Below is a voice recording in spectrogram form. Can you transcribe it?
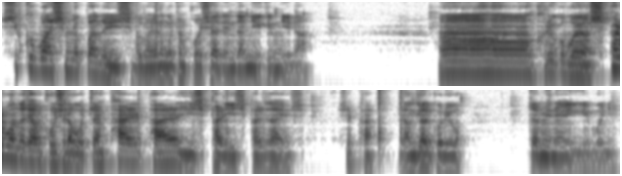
19번, 16번도 25번 이런 거 좀 보셔야 된다는 얘기입니다. 어, 그리고 뭐요? 18번도 제가 보시라고 했죠. 8, 8, 28, 28 사이. 18. 연결고리 점이네, 이게 뭐니.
